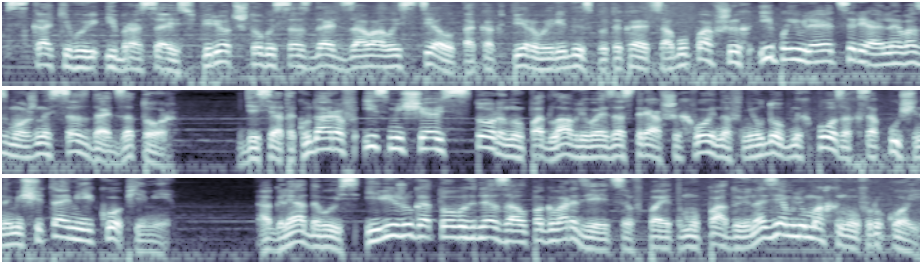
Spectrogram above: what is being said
Вскакиваю и бросаюсь вперед, чтобы создать завал из тел, так как первые ряды спотыкаются об упавших, и появляется реальная возможность создать затор. Десяток ударов и смещаюсь в сторону, подлавливая застрявших воинов в неудобных позах с опущенными щитами и копьями. Оглядываюсь и вижу готовых для залпа гвардейцев, поэтому падаю на землю, махнув рукой.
